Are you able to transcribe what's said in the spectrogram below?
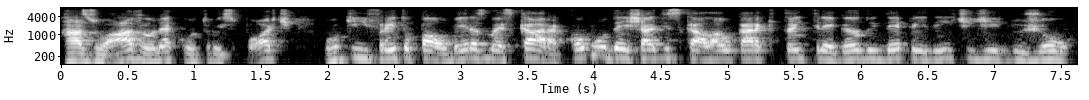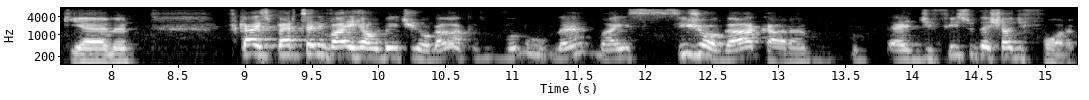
razoável, né, contra o esporte. O Hulk enfrenta o Palmeiras, mas, cara, como deixar de escalar um cara que está entregando, independente de, do jogo que é, né? Ficar esperto se ele vai realmente jogar, vamos, né? Mas se jogar, cara, é difícil deixar de fora.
